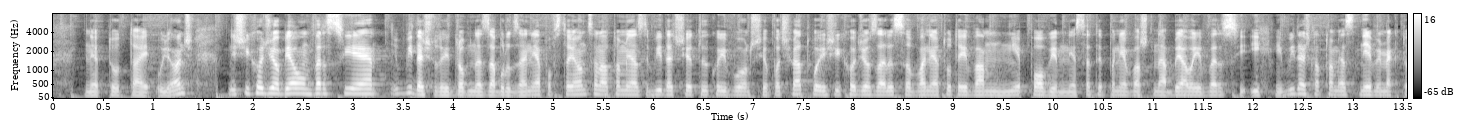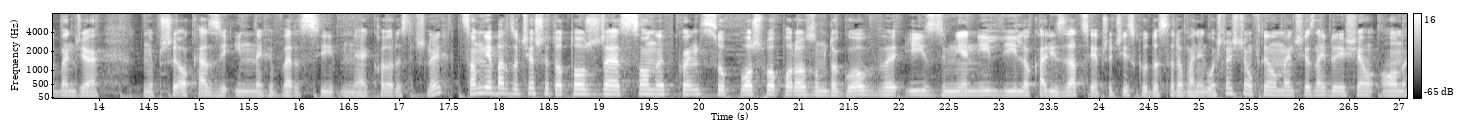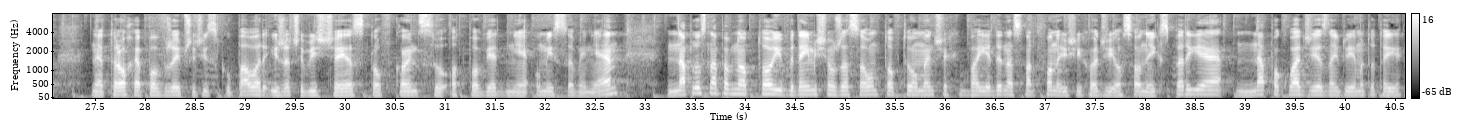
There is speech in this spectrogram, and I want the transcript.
tutaj ująć. Jeśli chodzi o białą wersję, widać tutaj drobne zabrudzenia powstające, natomiast widać je tylko i wyłącznie pod światło. Jeśli chodzi o zarysowania, tutaj Wam nie powiem niestety, ponieważ na białej wersji ich nie widać, natomiast nie wiem jak to będzie przy okazji innych wersji e, kolorystycznych. Co mnie bardzo cieszy to to, że Sony w końcu poszło po rozum do głowy i zmienili lokalizację przycisku do sterowania głośnością. W tym momencie znajduje się on e, trochę powyżej przycisku Power i rzeczywiście jest to w końcu odpowiednie umiejscowienie. Na plus na pewno to i wydaje mi się, że są to w tym momencie chyba jedyne smartfony, jeśli chodzi o Sony Xperia. Na pokładzie znajdujemy tutaj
